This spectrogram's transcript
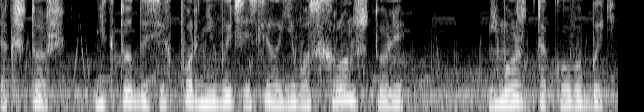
Так что ж, никто до сих пор не вычислил его схрон, что ли? Не может такого быть.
